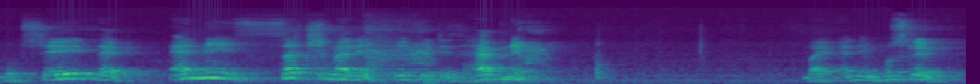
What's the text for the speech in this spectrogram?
would say that any such marriage, if it is happening by any Muslim,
